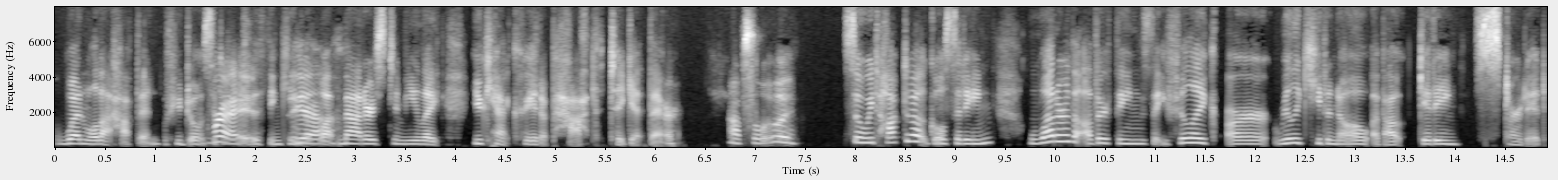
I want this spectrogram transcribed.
when will that happen? If you don't sit right. into the thinking yeah. of what matters to me like you can't create a path to get there. Absolutely. So we talked about goal setting. What are the other things that you feel like are really key to know about getting started?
